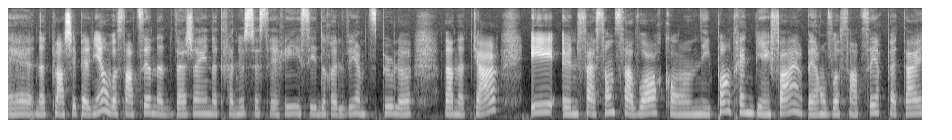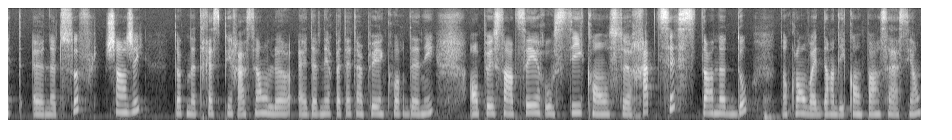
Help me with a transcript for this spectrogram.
euh, notre plancher pelvien. On va sentir notre vagin, notre anus se serrer, essayer de relever un petit peu vers notre cœur. Et une façon de savoir qu'on n'est pas en train de bien faire, ben on va sentir peut-être euh, notre souffle changer. Donc, notre respiration, là, euh, devenir peut-être un peu incoordonnée. On peut sentir aussi qu'on se rapetisse dans notre dos. Donc là, on va être dans des compensations,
